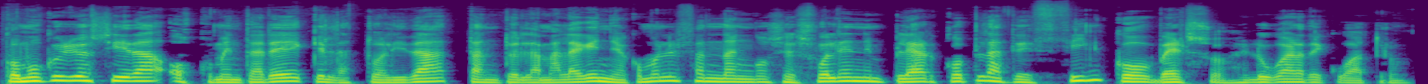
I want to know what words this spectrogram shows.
Como curiosidad os comentaré que en la actualidad, tanto en la malagueña como en el fandango, se suelen emplear coplas de cinco versos en lugar de cuatro.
